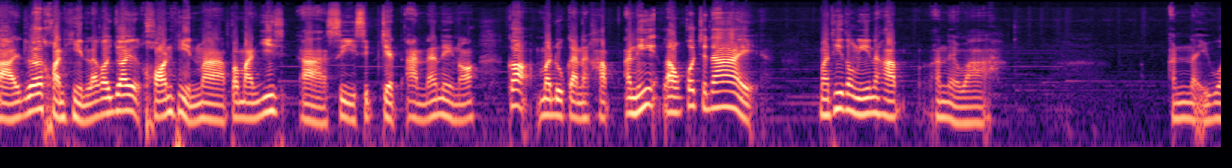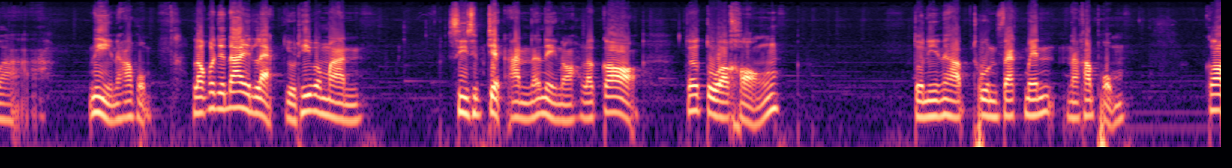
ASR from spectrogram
อ่าย่อยขวานหินแล้วก็ย่อยค้อนหินมาประมาณ20อ่า47 อันนั่นเองเนาะก็มาดูกันนะครับ อันนี้เราก็จะได้มาที่ตรงนี้นะครับ อันไหนว่า อันไหนว่านี่นะครับผม เราก็จะได้แหลกอยู่ที่ประมาณ 47 อันนั่นเองเนาะแล้วก็เจ้าตัวของตัวนี้นะครับ Tool Fragment นะครับผมก็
